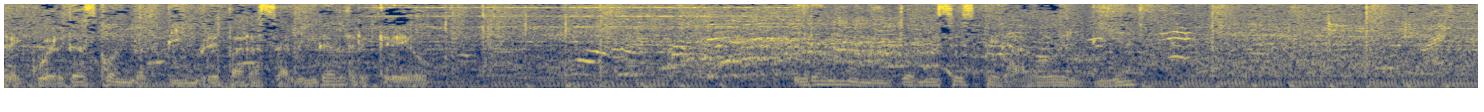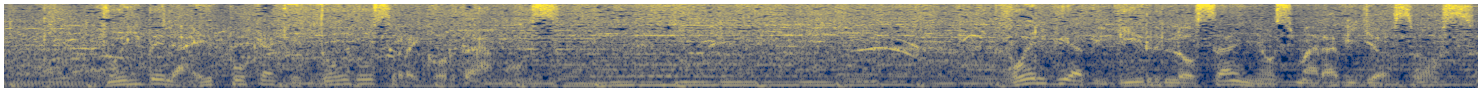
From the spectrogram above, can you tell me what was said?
¿Recuerdas cuando el timbre para salir al recreo era el momento más esperado del día? Vuelve la época que todos recordamos. Vuelve a vivir los años maravillosos.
